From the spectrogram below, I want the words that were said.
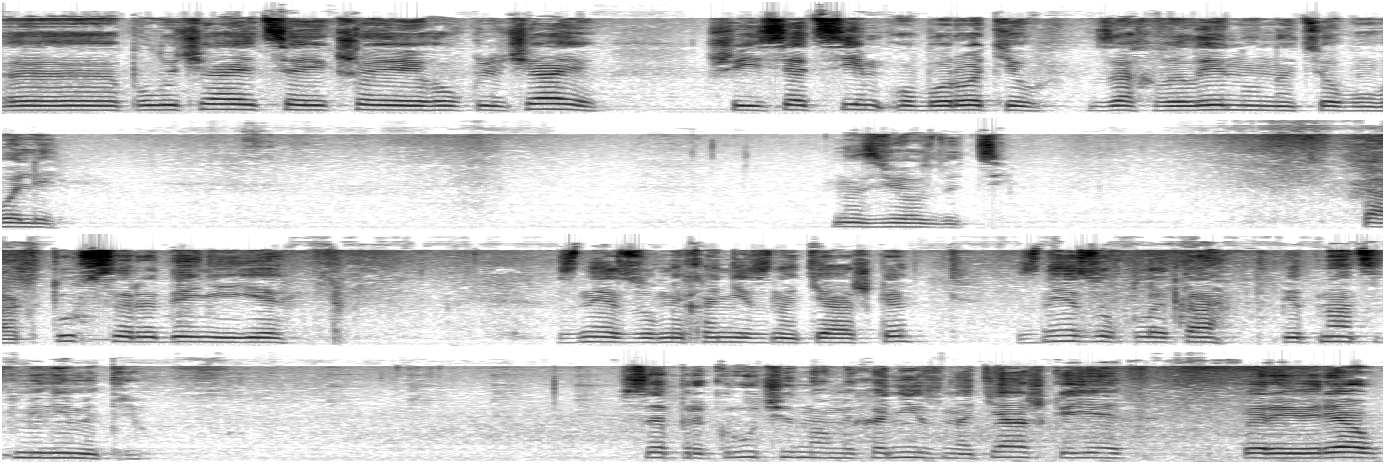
Е, Получається, якщо я його включаю, 67 оборотів за хвилину на цьому валі. На зв'язці. Так, тут всередині є знизу механізм натяжки, знизу плита 15 мм. Все прикручено, механізм натяжки є. Перевіряв,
